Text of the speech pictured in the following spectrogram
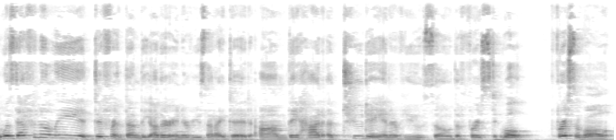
was definitely different than the other interviews that I did. Um, they had a two-day interview. So the first, well, first of all,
